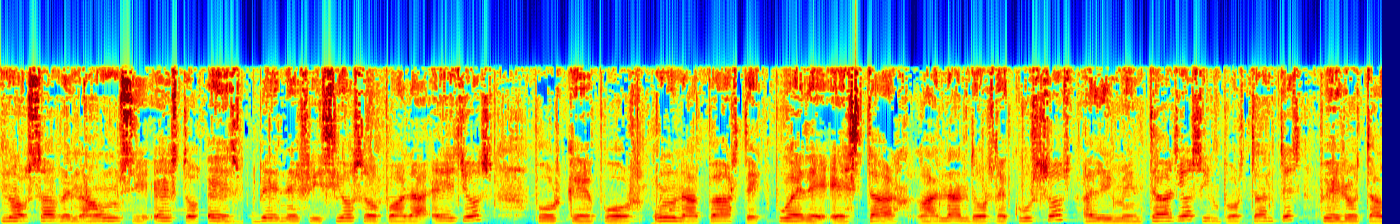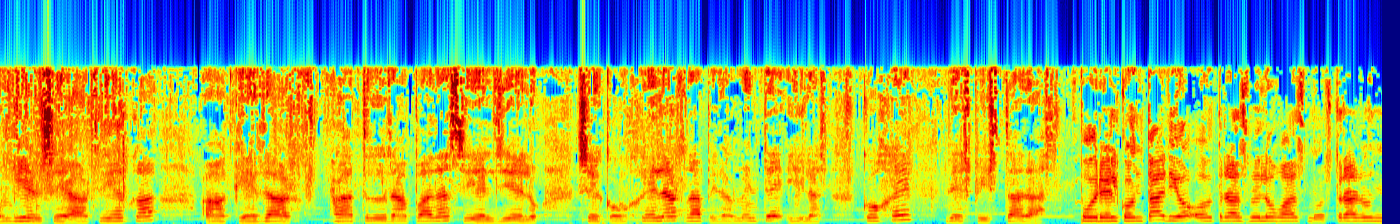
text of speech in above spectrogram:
no saben aún si esto es beneficioso para ellos porque por una parte puede estar ganando recursos alimentarios importantes pero también se arriesga a quedar atrapadas si el hielo se congela rápidamente y las coge despistadas. Por el contrario, otras belugas mostraron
